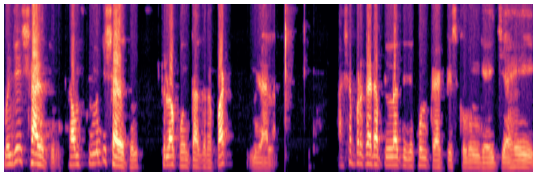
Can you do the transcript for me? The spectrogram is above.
म्हणजे शाळेतून. फ्रॉम स्कूल म्हणजे शाळेतून तुला कोणता ग्रहपाठ मिळाला? अशा प्रकारे आपल्याला त्याच्याकडून प्रॅक्टिस करून घ्यायची आहे.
